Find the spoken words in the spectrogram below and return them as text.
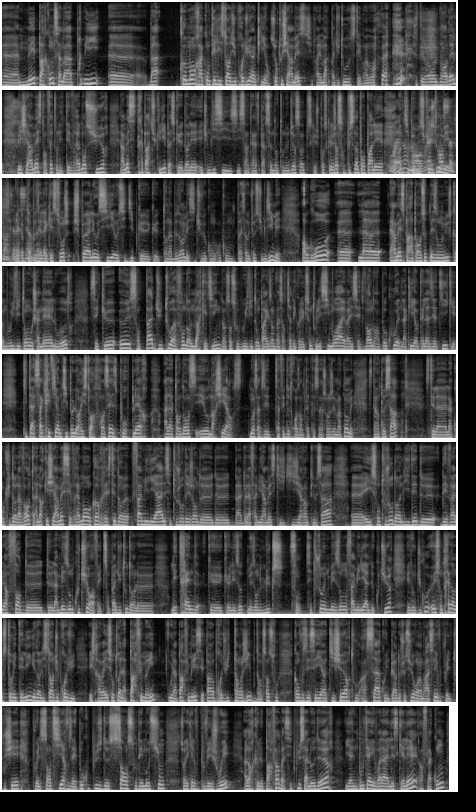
Euh, mais par contre, ça m'a appris, euh, bah, comment raconter l'histoire du produit à un client. Surtout chez Hermès, chez Primark pas du tout, c'était vraiment, c'était vraiment le bordel. Mais chez Hermès, en fait, on était vraiment sur. Hermès, c'est très particulier parce que dans les. Et tu me dis si, si ça intéresse personne dans ton audience, hein, parce que je pense que les gens sont plus là pour parler un petit peu muscu et tout. Mais, mais, comme tu as posé la question, je, peux aller aussi, aussi deep que, que tu en as besoin, mais si tu veux qu'on passe à autre chose, tu me dis. Mais en gros, euh, la Hermès par rapport aux autres maisons de luxe comme Louis Vuitton ou Chanel ou autres, c'est que eux, ils sont pas du tout à fond dans le marketing, dans le sens où Louis Vuitton, par exemple, va sortir des collections tous les six mois et va essayer de vendre beaucoup à de la clientèle asiatique et quitte à sacrifier un petit peu leur histoire française pour plaire à la tendance et au marché. Alors, moi, ça, faisait, ça fait 2-3 ans, peut-être que ça a changé maintenant, mais c'était un peu ça. C'était la, la concu dans la vente. Alors que chez Hermès, c'est vraiment encore resté dans familial. C'est toujours des gens de, de, bah, de, la famille Hermès qui, qui, gèrent un peu ça. Euh, et ils sont toujours dans l'idée de, des valeurs fortes de, de, la maison de couture, en fait. Ils sont pas du tout dans le, les trends que, que les autres maisons de luxe font. C'est toujours une maison familiale de couture. Et donc, du coup, eux, ils sont très dans le storytelling et dans l'histoire du produit. Et je travaillais surtout à la parfumerie, où la parfumerie, c'est pas un produit tangible, dans le sens où quand vous essayez un t-shirt ou un sac ou une paire de chaussures ou un bracelet, vous pouvez le toucher, vous pouvez le sentir, vous avez beaucoup plus de sens ou d'émotions sur lesquelles vous pouvez jouer. Alors que le parfum, bah, c'est plus à l'odeur. Il y a une bouteille, voilà, elle est ce qu'elle est, un flacon.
